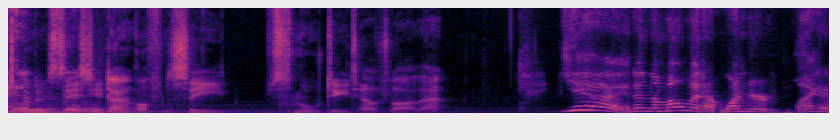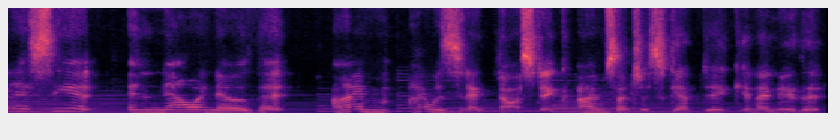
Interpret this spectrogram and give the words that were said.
And then, you don't often see small details like that. Yeah, and in the moment I wondered why did I see it, and now I know that I'm I was an agnostic. I'm such a skeptic, and I knew that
